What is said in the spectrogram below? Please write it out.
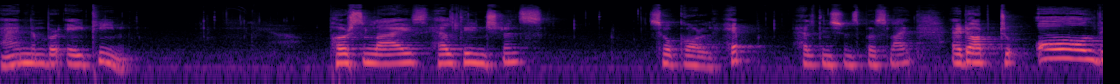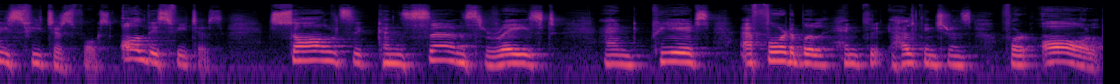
And number 18, personalized health insurance, so called HIP, health insurance personalized, adopt to all these features, folks, all these features, solves the concerns raised and creates affordable health insurance for all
